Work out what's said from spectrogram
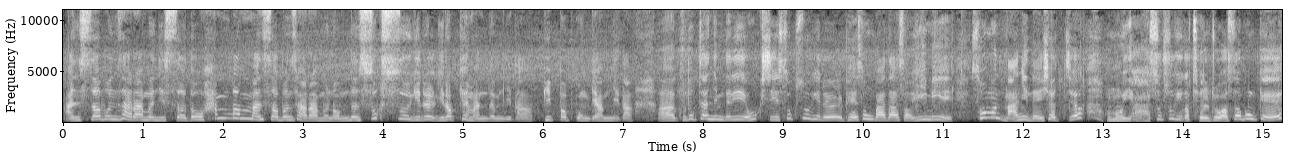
안 써본 사람은 있어도 한 번만 써본 사람은 없는 쑥쑥이를 이렇게 만듭니다. 비법 공개합니다. 아, 구독자님들이 혹시 쑥쑥이를 배송받아서 이미 소문 많이 내셨죠? 어머, 야, 쑥쑥이가 제일 좋아. 써본 게.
